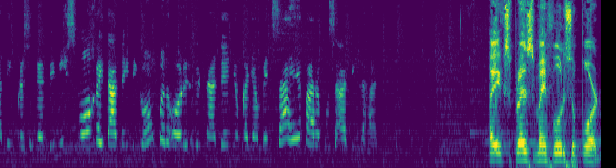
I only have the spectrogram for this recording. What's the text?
ating presidente mismo kay Tatay Digong. Panoorin ulit natin yung kanyang mensahe para po sa ating lahat. I express my full support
